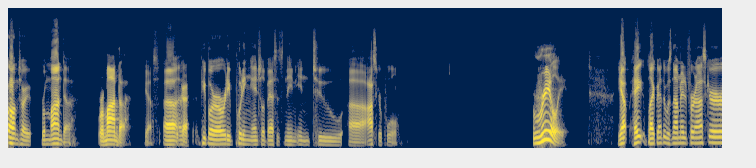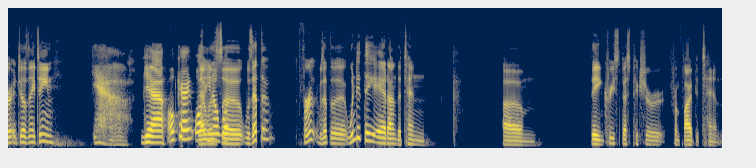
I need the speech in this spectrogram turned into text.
oh, I'm sorry, Ramonda. Ramonda. Yes. Uh, Okay. People are already putting Angela Bassett's name into uh, Oscar pool. Really? Yep. Hey, Black Panther was nominated for an Oscar in 2018. Yeah. Yeah. Okay. Well, that you know was what? uh, was that the first? Was that the when did they add on the 10? Um, they increased Best Picture from five to 10.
